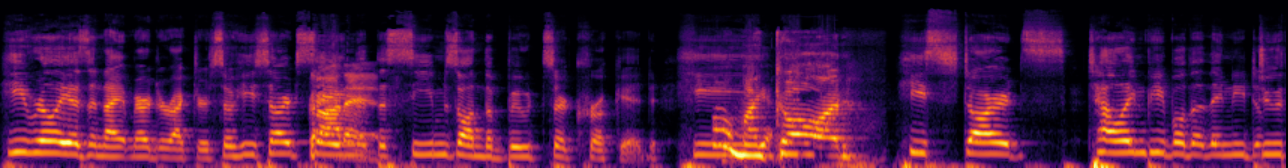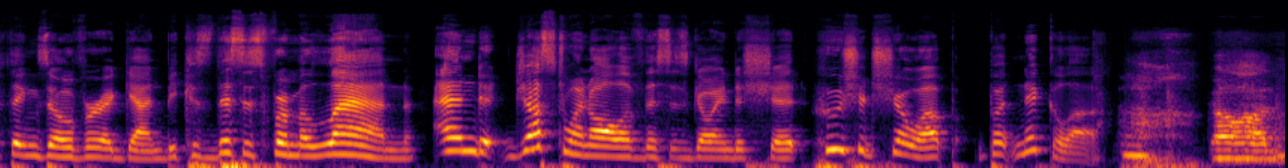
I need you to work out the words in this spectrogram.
He really is a nightmare director. So he starts Got saying it. that the seams on the boots are crooked. He Oh my god. he starts telling people that they need to do things over again because this is for Milan. And just when all of this is going to shit, who should show up but Nicola? God.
